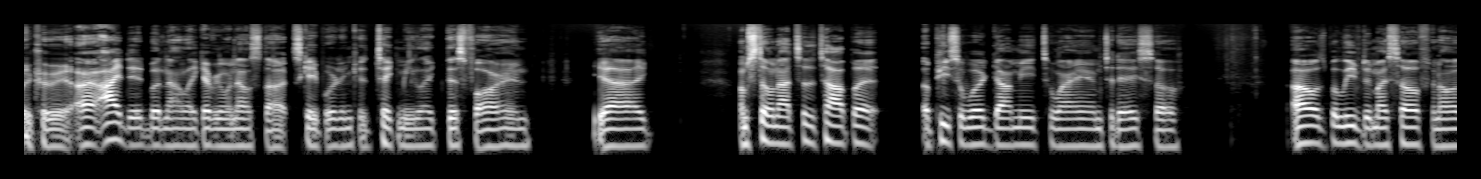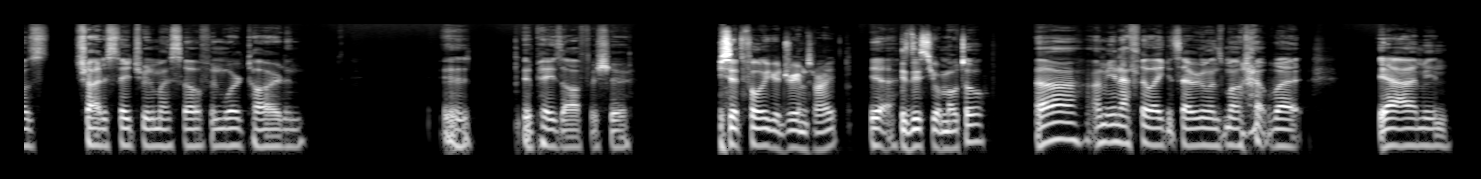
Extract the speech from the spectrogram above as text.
a career. I, I did, but not like everyone else thought skateboarding could take me like this far and yeah, I, I'm still not to the top, but a piece of wood got me to where I am today. So I always believed in myself and I always tried to stay true to myself and worked hard and it it pays off for sure. You said follow your dreams, right? Yeah. Is this your motto? Uh, I mean, I feel like it's everyone's motto, but yeah, I mean,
